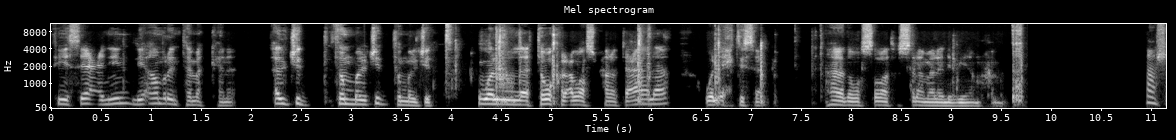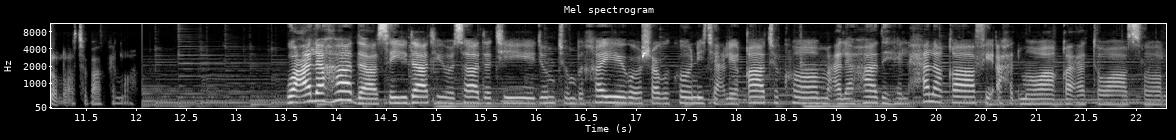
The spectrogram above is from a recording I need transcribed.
في سعن لأمر تمكن. الجد ثم الجد ثم الجد. والتوكل على الله سبحانه وتعالى والاحتساب. هذا والصلاة والسلام على نبينا محمد. ما شاء الله تبارك الله. وعلى هذا سيداتي وسادتي دمتم بخير وشاركوني تعليقاتكم على هذه الحلقة في أحد مواقع التواصل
